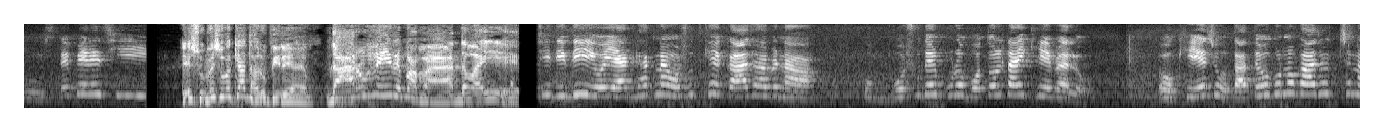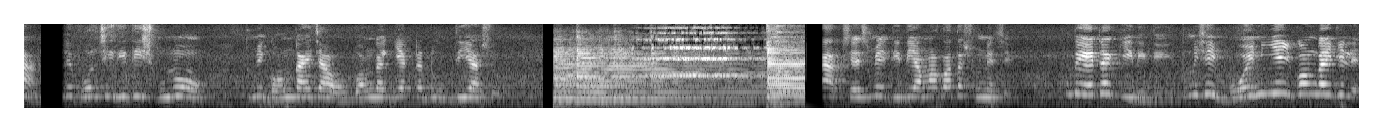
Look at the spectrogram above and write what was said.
বুঝতে পেরেছি ये सुबह सुबह क्या दारू पी रहे हैं दारू नहीं रे बाबा दवाई है বলছি দিদি ওই এক ঢাকনা ওষুধ খেয়ে কাজ হবে না ও ওষুধের পুরো বোতলটাই খেয়ে গেল ও খেয়েছো তাতেও কোনো কাজ হচ্ছে না বলে, বলছি দিদি শুনো তুমি গঙ্গায় যাও গঙ্গায় গিয়ে একটা ডুব দিয়ে আসো শেষমেশ দিদি আমার কথা শুনেছে। কিন্তু এটা কি দিদি? তুমি সেই বই নিয়েই গঙ্গায় গেলে।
